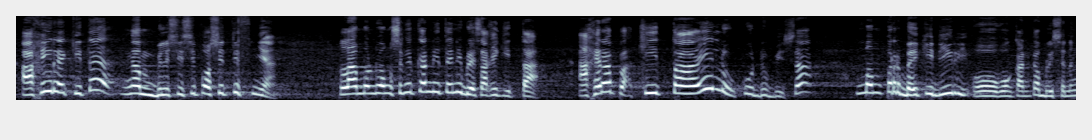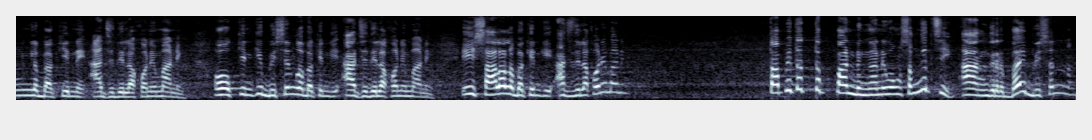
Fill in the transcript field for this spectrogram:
Akhirnya kita ngambil sisi positifnya. Lamun wong sengit kan ini belesaki kita. Akhirnya apa? Kita itu kudu bisa memperbaiki diri. Oh, wong kan ka beli seneng lebakin nih, aja dilakoni maning. Oh, kin ki beli seneng lebakin ki, aja dilakoni maning. Ih, salah lebakin ki, aja dilakoni maning. Tapi tetep pandangan wong sengit sih, angger bae beli seneng.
